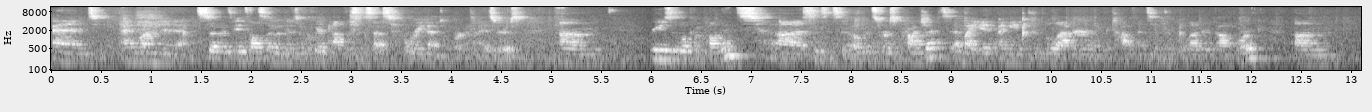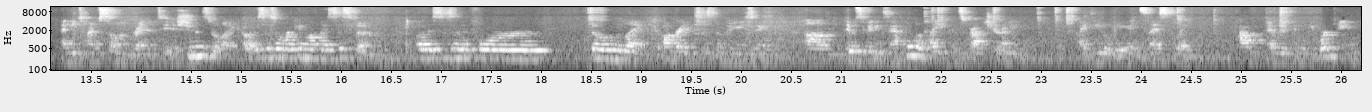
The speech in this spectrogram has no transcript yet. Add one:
and and run it in. So it's, it's also there's a clear path to success for event organizers. Um, reusable components, uh, since it's an open source project, and by it I mean Drupal ladder, like the contents of drupalladder.org. Um, anytime someone ran into issues, or like, oh, this isn't working on my system. Oh, this isn't for fill in the operating system they're using. Um, it was a good example of how you can scratch your, I mean, ideally, it's nice to like have everything be working,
